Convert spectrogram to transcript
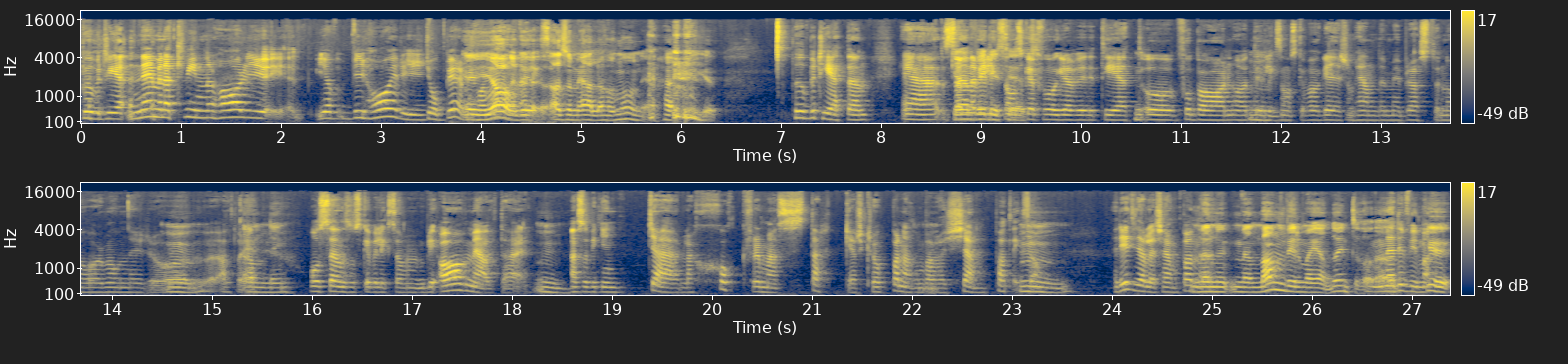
Pubertet. Nej men att kvinnor har ju, ja, vi har ju det ju jobbigare med Ja, hormonerna. det, liksom alltså med alla hormoner. ja. Herregud. puberteten. Eh, sen när vi liksom ska få graviditet och få barn och att det liksom ska vara grejer som händer med brösten och hormoner och allt vad det är. Amning. Och sen så ska vi liksom bli av med allt det här. Mm. Alltså vilken jävla chock för de här stackars kropparna som bara har kämpat liksom. Det är ett jävla kämpande. Mm. Men, men man vill man ju ändå inte vara. Nej det vill man Gud.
